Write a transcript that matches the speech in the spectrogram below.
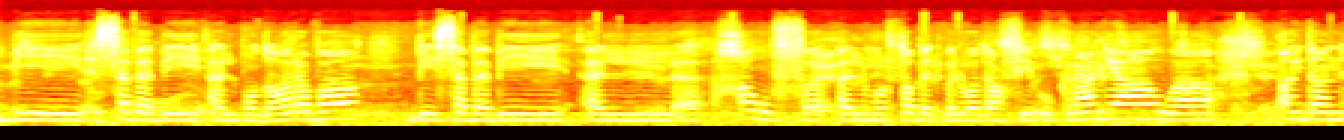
بسبب المضاربة بسبب الخوف المرتبط بالوضع في أوكرانيا وأيضا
